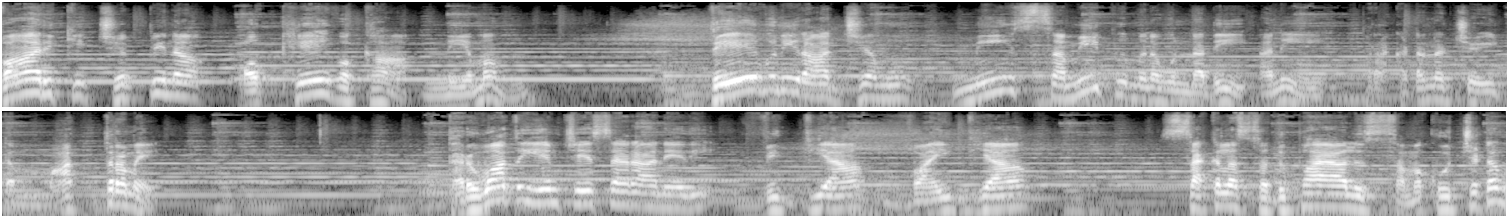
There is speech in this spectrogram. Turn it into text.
వారికి చెప్పిన ఒకే ఒక నియమం దేవుని రాజ్యము మీ సమీపమున ఉన్నది అని ప్రకటన చేయటం మాత్రమే. తరువాత ఏం చేశారా అనేది విద్య వైద్య సకల సదుపాయాలు సమకూర్చటం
